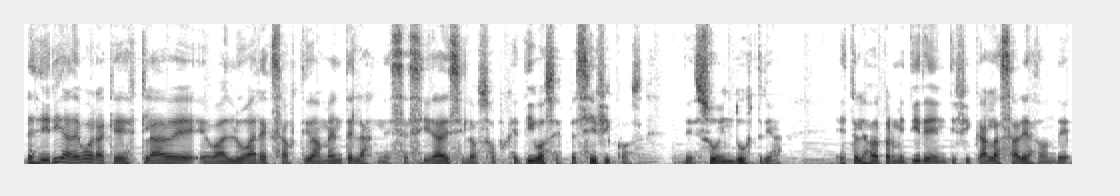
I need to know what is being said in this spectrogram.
Les diría, Débora, que es clave evaluar exhaustivamente las necesidades y los objetivos específicos de su industria esto les va a permitir identificar las áreas donde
